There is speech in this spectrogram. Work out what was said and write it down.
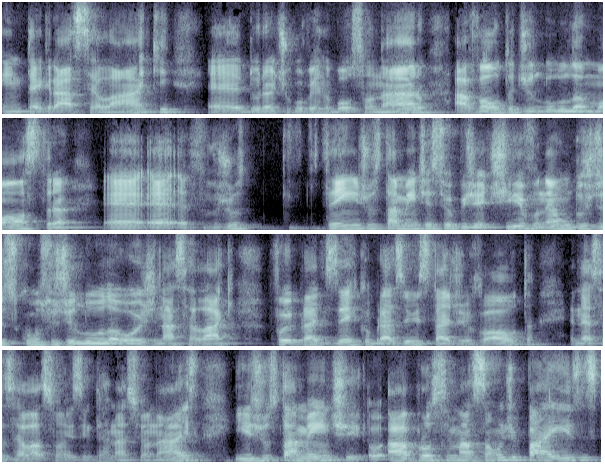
integrar a CELAC é, durante o governo Bolsonaro, a volta de Lula mostra é, é tem justamente esse objetivo, né? Um dos discursos de Lula hoje na CELAC foi para dizer que o Brasil está de volta nessas relações internacionais e justamente a aproximação de países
